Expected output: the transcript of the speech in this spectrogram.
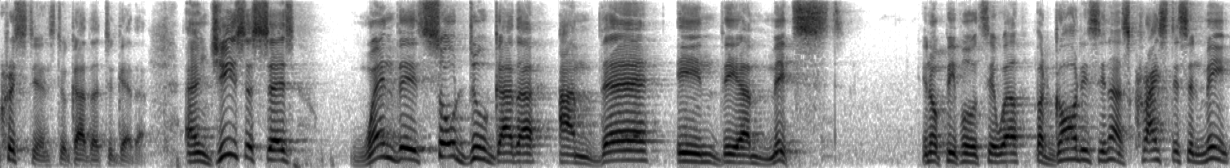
Christians to gather together. And Jesus says, when they so do gather, I'm there in their midst. You know, people would say, well, but God is in us, Christ is in me.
